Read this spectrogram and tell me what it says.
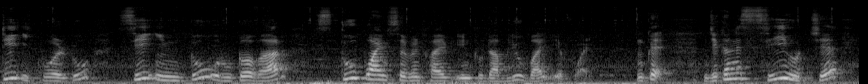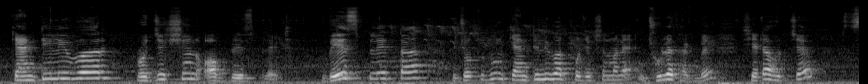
T equal to C into root over 2.75 into W by Fy okay যেখানে C হচ্ছে cantilever projection of base plate base প্লেটটা যতদূর ক্যান্টিলিভার প্রজেকশন মানে ঝুলে থাকবে সেটা হচ্ছে C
